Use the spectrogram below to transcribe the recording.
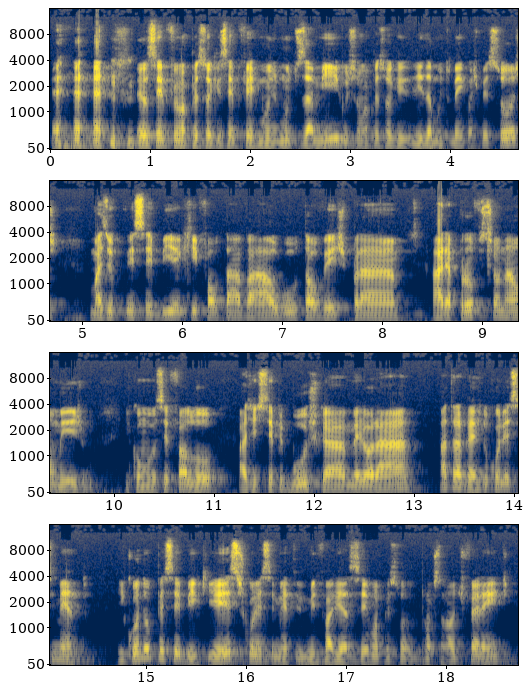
eu sempre fui uma pessoa que sempre fez mu- muitos amigos, sou uma pessoa que lida muito bem com as pessoas, mas eu percebia que faltava algo, talvez, para área profissional mesmo. E como você falou, a gente sempre busca melhorar através do conhecimento. E quando eu percebi que esses conhecimentos me faria ser uma pessoa um profissional diferente,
